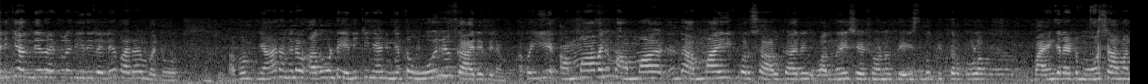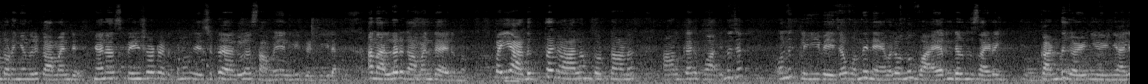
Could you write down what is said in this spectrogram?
എനിക്ക് അതിന്റേതായിട്ടുള്ള രീതിയിലല്ലേ വരാൻ പറ്റുള്ളൂ. അപ്പം ഞാൻ അങ്ങനെ അതുകൊണ്ട് എനിക്ക് ഞാൻ ഇങ്ങനത്തെ ഒരു കാര്യത്തിനും അപ്പം ഈ അമ്മാവനും അമ്മ എന്താ അമ്മായി കുറച്ച് ആൾക്കാർ വന്നതിന് ശേഷമാണ് ഫേസ്ബുക്ക് ഇത്രത്തോളം ഭയങ്കരമായിട്ട് മോശമാവാൻ തുടങ്ങിയ ഒരു കമന്റ് ഞാൻ ആ സ്ക്രീൻഷോട്ട് എടുക്കണം വെച്ചിട്ട് നല്ല സമയം എനിക്ക് കിട്ടിയില്ല. ആ നല്ലൊരു കമന്റ് ആയിരുന്നു. അപ്പം ഈ അടുത്ത കാലം തൊട്ടാണ് ആൾക്കാർ എന്ന് വെച്ചാൽ ഒന്ന് ക്ലീവേജോ ഒന്ന് നേവലോ ഒന്ന് വയറിന്റെ ഒന്ന് സൈഡ് കണ്ടു കഴിഞ്ഞു കഴിഞ്ഞാൽ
